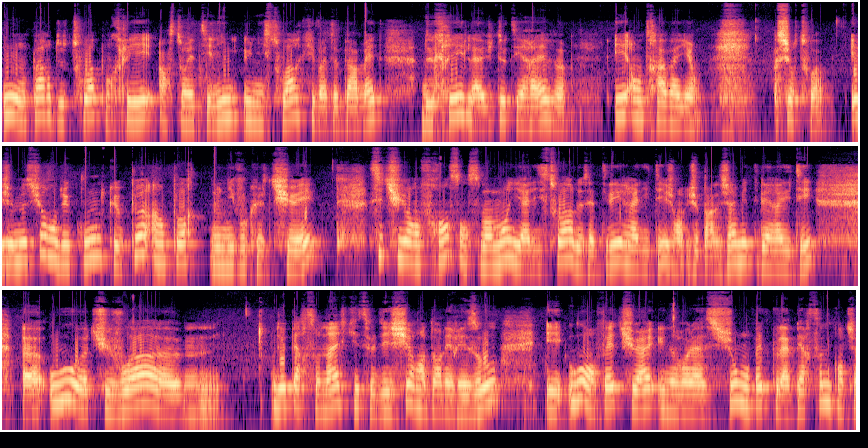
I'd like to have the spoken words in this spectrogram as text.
où on part de toi pour créer un storytelling, une histoire qui va te permettre de créer la vie de tes rêves et en travaillant sur toi. Et je me suis rendu compte que peu importe le niveau que tu es, si tu es en France en ce moment, il y a l'histoire de cette télé-réalité, je parle jamais de télé-réalité, euh, où euh, tu vois euh, de personnages qui se déchirent dans les réseaux et où en fait tu as une relation en fait que la personne quand tu,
